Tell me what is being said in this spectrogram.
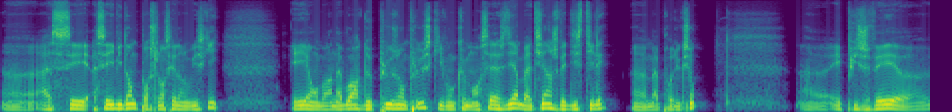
assez, assez évidentes pour se lancer dans le whisky. Et on va en avoir de plus en plus qui vont commencer à se dire, bah tiens, je vais distiller ma production. Euh, et puis je vais, euh,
